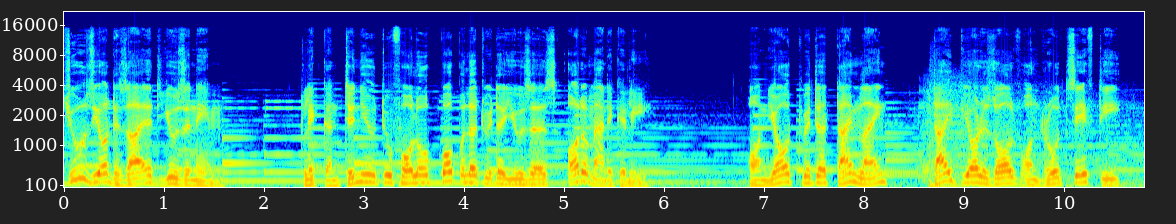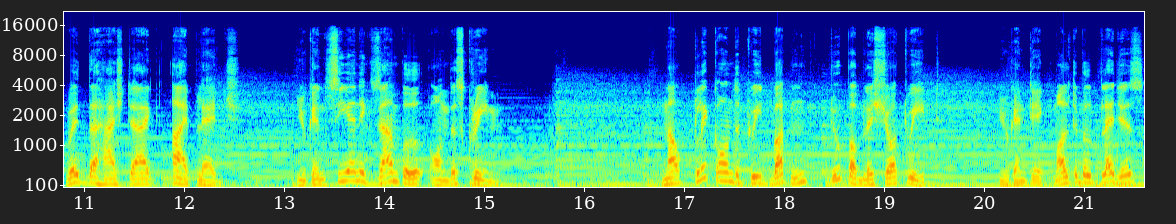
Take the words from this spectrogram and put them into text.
Choose your desired username. Click continue to follow popular Twitter users automatically. On your Twitter timeline, type your resolve on road safety with the hashtag iPledge. You can see an example on the screen. Now click on the tweet button to publish your tweet. You can take multiple pledges,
